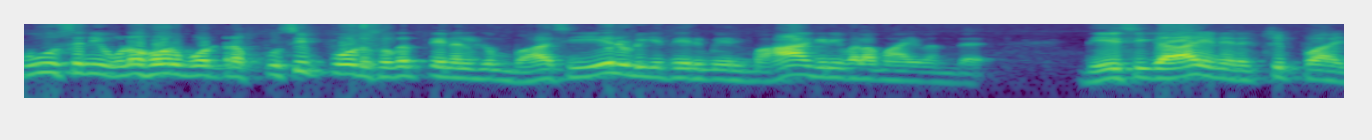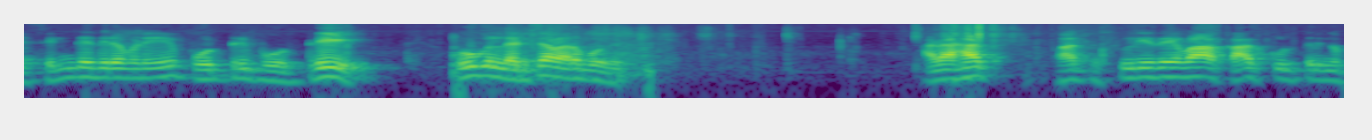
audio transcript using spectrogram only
பூசணி உலகோர் போற்ற புசிப்போடு சுகத்தை நல்கும் வாசியேலுடைய தேர்மையில் மகாகிரி வளமாய் வந்த தேசிகா என்னை ரட்சிப்பாய். செங்கதிரவனே போற்றி போற்றி. கூகுள் அடித்தா வரப்போகுது. அழகாக பார்த்து சூரியதேவா காசு கொடுத்துருங்க.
